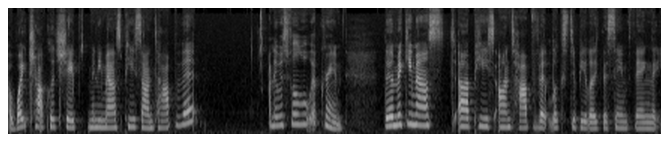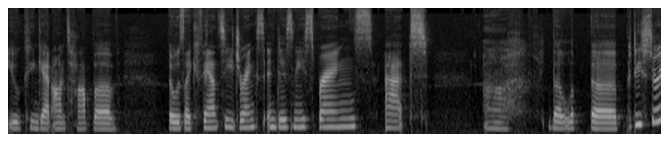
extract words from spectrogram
a white chocolate shaped Minnie Mouse piece on top of it, and it was filled with whipped cream. The Mickey Mouse uh, piece on top of it looks to be like the same thing that you can get on top of those like fancy drinks in Disney Springs at uh, the the patisserie.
